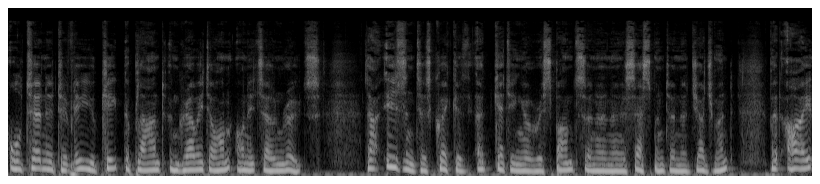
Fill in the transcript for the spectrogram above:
Alternatively, you keep the plant and grow it on on its own roots. That isn't as quick as, at getting a response and an assessment and a judgment, but I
